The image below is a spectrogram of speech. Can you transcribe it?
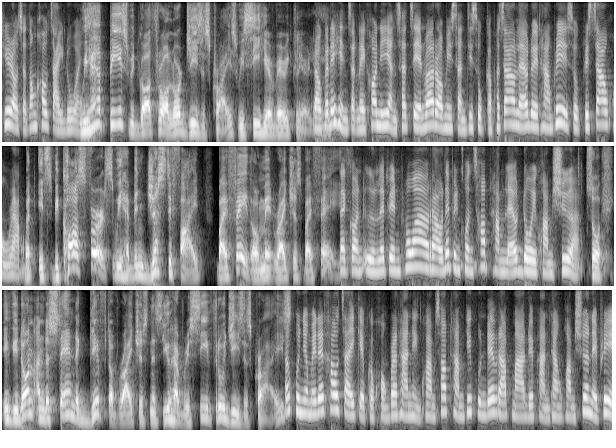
ที่เราจะต้องเข้าใจด้วย We have peace with God through our Lord Jesus Christ. We see here very clearly. เราก็ได้เห็นจากในข้อนี้อย่างชัดเจนว่าเรามีสันติสุขกับพระเจ้าแล้วโดยทางพระเยซูคริสต์เจ้าของเรา But it's because first we have been justified by faith or made righteous by faith. แต่ก่อนอื่นเลยเป็นเพราะว่าเราได้เป็นคนชอบธรรมแล้วโดยความเชื่อ So if you don't understand the gift of righteousness you have received through Jesus Christ, ถ้าคุณยังไม่ได้เข้าใจเกี่ยวกับของประทานแห่งความชอบธรรมที่คุณได้รับมาโดยผ่านทางความเชื่อในพระเย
